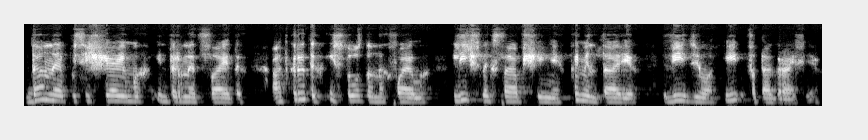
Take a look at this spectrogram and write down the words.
данные о посещаемых интернет-сайтах, открытых и созданных файлах, личных сообщениях, комментариях, видео и фотографиях.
